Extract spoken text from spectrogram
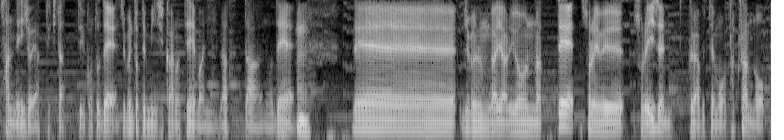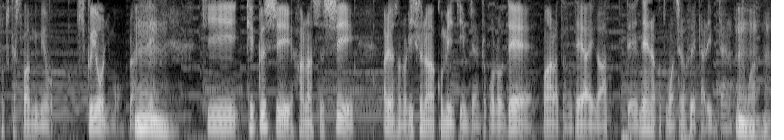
3年以上やってきたっていうことで、自分にとって身近なテーマになったので、うんで、自分がやるようになって、それ、それ以前に比べてもたくさんのポッドキャスト番組を聞くようにもなって、うん聞聞くし、話すし、あるいはそのリスナーコミュニティみたいなところで、まあ、新たな出会いがあってね、なんか友達が増えたりみたいなことうんうんが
